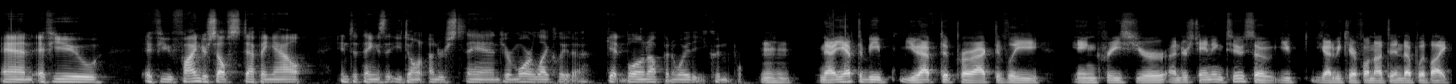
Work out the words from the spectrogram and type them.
And if you, if you find yourself stepping out into things that you don't understand, you're more likely to get blown up in a way that you couldn't. Mm-hmm. Now you have to be, you have to proactively increase your understanding too. So you you got to be careful not to end up with like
